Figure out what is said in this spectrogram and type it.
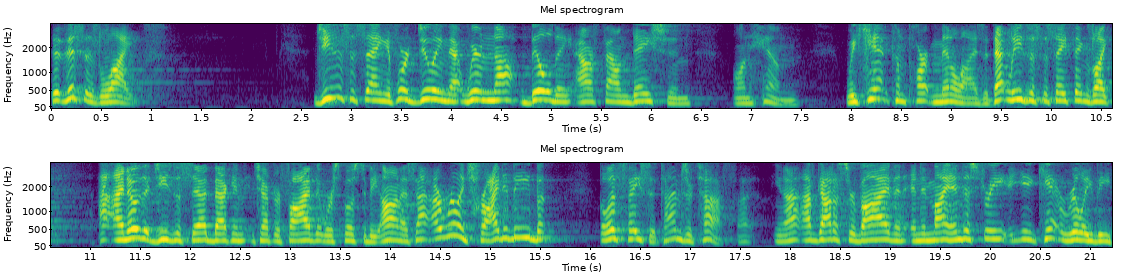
this is life. Jesus is saying if we're doing that, we're not building our foundation on Him. We can't compartmentalize it. That leads us to say things like, I know that Jesus said back in chapter 5 that we're supposed to be honest. I, really try to be, but, but let's face it, times are tough. I, you know, I've got to survive, and, and in my industry, you can't really be,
